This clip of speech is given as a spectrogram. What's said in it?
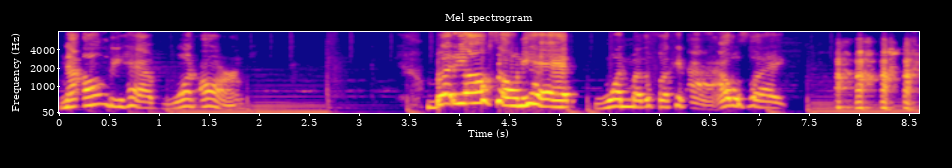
not only have one arm, but he also only had one motherfucking eye. I was like,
